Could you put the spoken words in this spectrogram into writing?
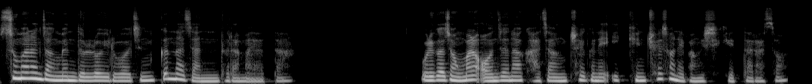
수많은 장면들로 이루어진 끝나지 않는 드라마였다. 우리가 정말 언제나 가장 최근에 익힌 최선의 방식에 따라서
